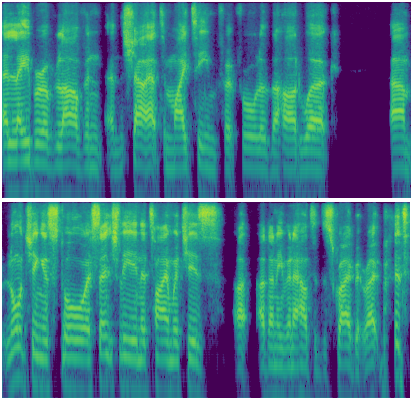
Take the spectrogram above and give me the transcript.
a labor of love, and and shout out to my team for for all of the hard work. Um, launching a store essentially in a time which is I, I, don't even know how to describe it, right? But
